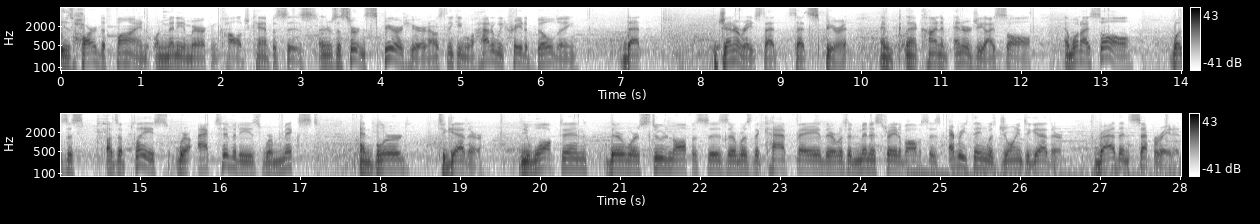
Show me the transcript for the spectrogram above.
is hard to find on many American college campuses. And there's a certain spirit here, and I was thinking, well, how do we create a building that generates that, that spirit and that kind of energy I saw. And what I saw was this as a place where activities were mixed and blurred together. You walked in, there were student offices, there was the cafe, there was administrative offices, everything was joined together rather than separated.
